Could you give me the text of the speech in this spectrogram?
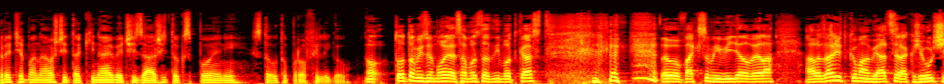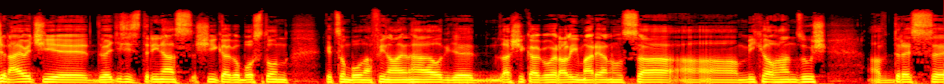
pre teba navždy taký najväčší zážitok spojený s touto profiligou? No, toto by sme mohli dať samostatný podcast, lebo fakt som ich videl veľa, ale zážitkov mám viacero, akože určite najväčší je 2013 Chicago Boston, keď som bol na finále NHL, kde za Chicago hrali Marian Hossa a Michal Hanzuš a v drese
